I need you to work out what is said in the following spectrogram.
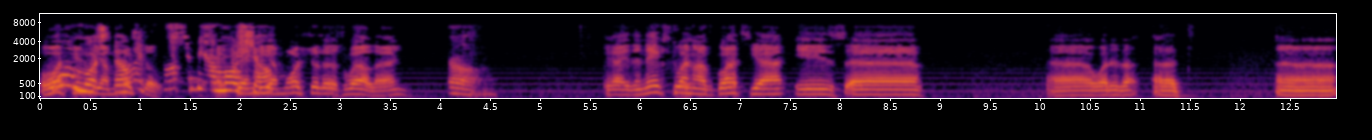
Or Or it can be a moshel, it can be a It can be a moshel. moshel as well, eh? Yeah. Okay, the next one I've got here is, uh, uh, what did I, uh, uh,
